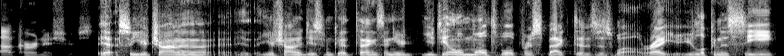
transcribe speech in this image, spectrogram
uh, current issues. Yeah, so you're trying to you're trying to do some good things, and you're you're dealing with multiple perspectives as well, right? You're looking to see,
